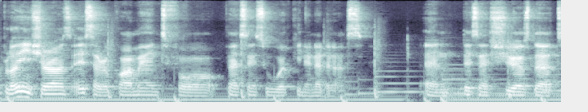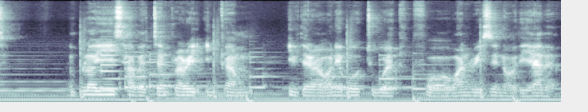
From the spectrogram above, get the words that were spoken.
Employee insurance is a requirement for persons who work in the Netherlands, and this ensures that employees have a temporary income if they are unable to work for one reason or the other.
